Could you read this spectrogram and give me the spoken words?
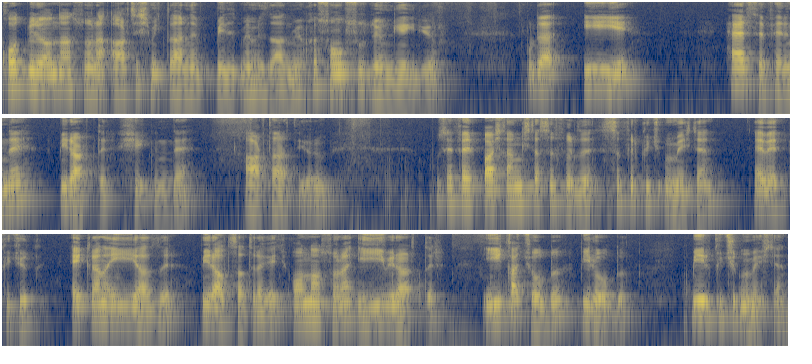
kod bloğundan sonra artış miktarını belirtmemiz lazım. Yoksa sonsuz döngüye gidiyor. Burada i'yi her seferinde bir arttır şeklinde artı artıyorum. Bu sefer başlangıçta sıfırdı. Sıfır küçük mü 5'ten? Evet küçük. Ekrana i'yi yazdır. Bir alt satıra geç. Ondan sonra i'yi bir arttır. İ kaç oldu? 1 oldu. 1 küçük mü 5'ten?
